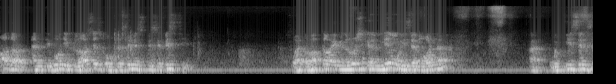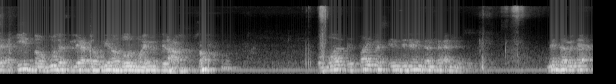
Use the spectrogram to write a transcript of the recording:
other antibody classes of the same specificity. ويتبقى immunological memory زي ما قلنا. آه. وال T cells أكيد موجودة في اللعبة وليها دور مهم بتلعب صح؟ امال ال thymus independent antigens نبدأ من الآخر.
